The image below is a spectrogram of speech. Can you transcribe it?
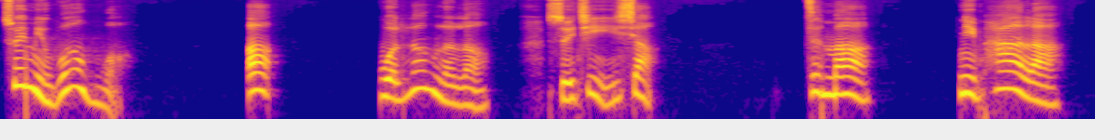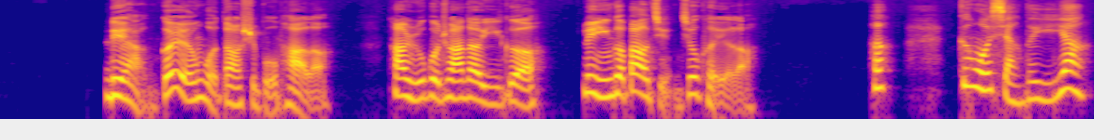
崔敏问我。啊，我愣了愣，随即一笑。怎么，你怕了？两个人我倒是不怕了。他如果抓到一个，另一个报警就可以了。哈，跟我想的一样。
